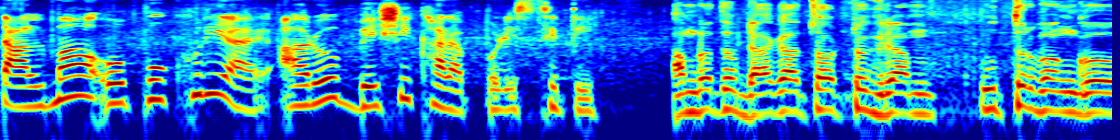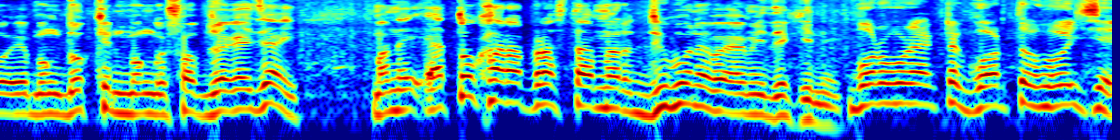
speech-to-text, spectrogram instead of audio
তালমা ও পুখুরিয়ায় আরও বেশি খারাপ পরিস্থিতি। আমরা তো ঢাকা চট্টগ্রাম উত্তরবঙ্গ এবং দক্ষিণবঙ্গ সব জায়গায় যাই মানে এত খারাপ রাস্তা আমার জীবনে ভাই আমি দেখিনি। বড় বড় একটা গর্ত হয়েছে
